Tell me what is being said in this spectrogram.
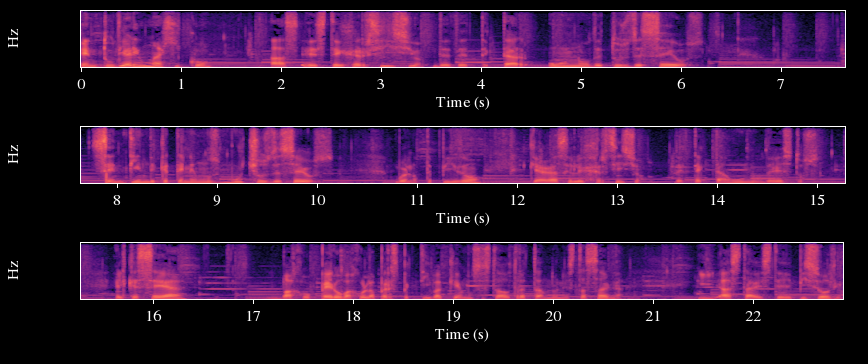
En tu diario mágico, haz este ejercicio de detectar uno de tus deseos. Se entiende que tenemos muchos deseos. Bueno, te pido que hagas el ejercicio detecta uno de estos, el que sea bajo, pero bajo la perspectiva que hemos estado tratando en esta saga y hasta este episodio.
